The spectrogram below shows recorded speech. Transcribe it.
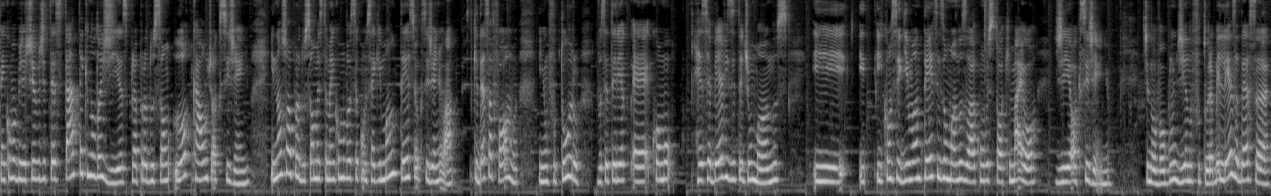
tem como objetivo de testar tecnologias para a produção local de oxigênio e não só a produção, mas também como você consegue manter esse oxigênio lá. Que dessa forma, em um futuro, você teria é, como receber a visita de humanos e, e, e conseguir manter esses humanos lá com o estoque maior de oxigênio. De novo, algum dia no futuro, a beleza dessa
